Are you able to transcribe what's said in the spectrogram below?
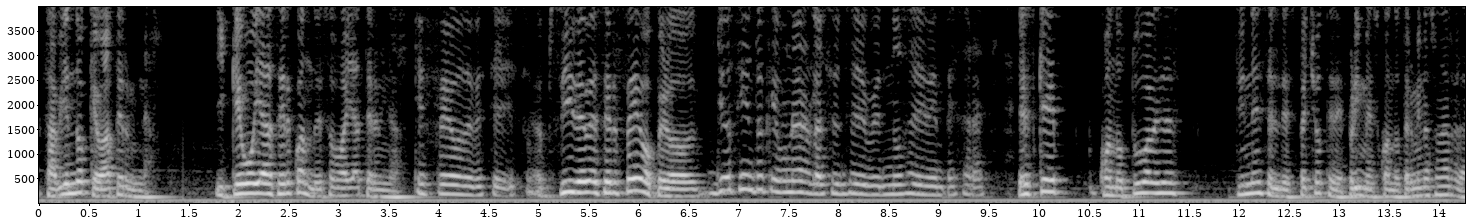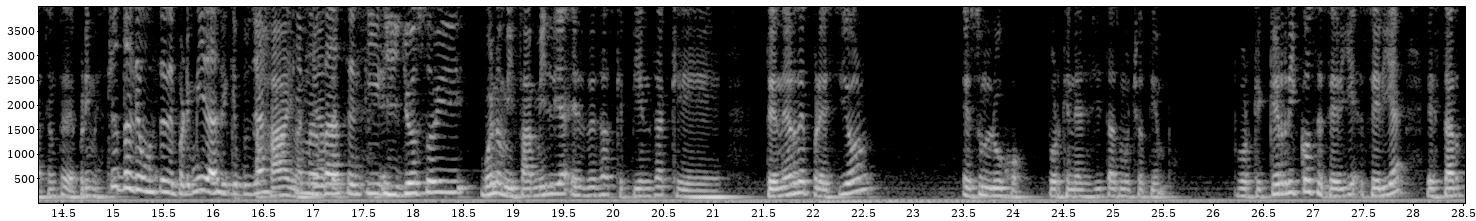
sabiendo que va a terminar. ¿Y qué voy a hacer cuando eso vaya a terminar? Qué feo debe ser eso. Eh, Sí, debe ser feo, pero Yo siento que una relación se debe, no se debe empezar así. es que cuando tú a veces tienes el despecho, te deprimes. Cuando terminas una relación, te deprimes. Yo todo el tiempo estoy deprimida, así que pues ya, Ajá, ¿qué más da a sentir? Y yo soy, bueno, mi familia es de esas que piensa que tener depresión es un lujo, porque necesitas mucho tiempo. Porque qué rico se sería, sería estar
